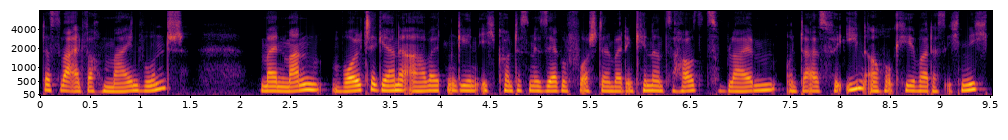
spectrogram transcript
Das war einfach mein Wunsch. Mein Mann wollte gerne arbeiten gehen. Ich konnte es mir sehr gut vorstellen, bei den Kindern zu Hause zu bleiben. Und da es für ihn auch okay war, dass ich nicht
